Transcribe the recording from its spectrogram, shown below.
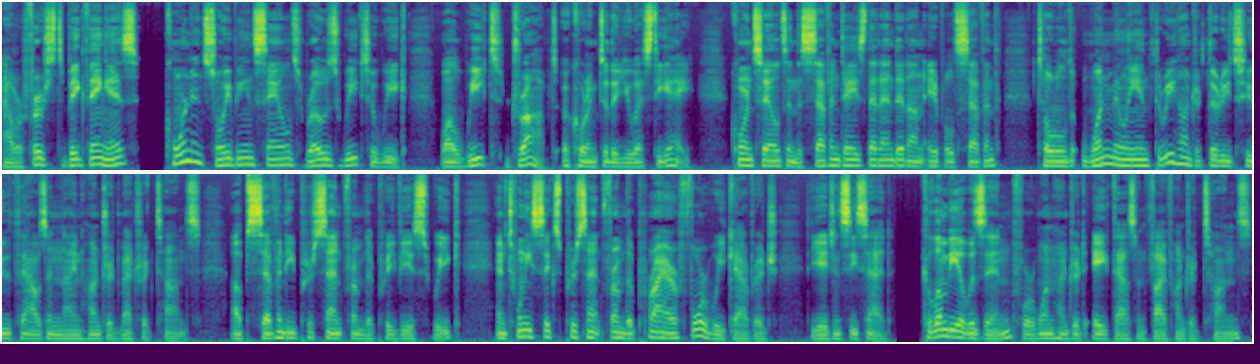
Our first big thing is corn and soybean sales rose week to week, while wheat dropped, according to the USDA. Corn sales in the seven days that ended on April 7th totaled 1,332,900 metric tons, up 70% from the previous week and 26% from the prior four week average, the agency said. Colombia was in for 108,500 tons.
